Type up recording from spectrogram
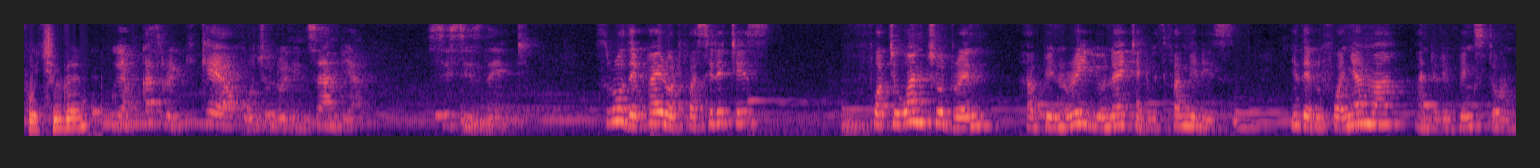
for children. We have Catholic care for children in Zambia, CCZ. Through the pilot facilities, 41 children have been reunited with families in the Lufwanyama and Livingstone.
